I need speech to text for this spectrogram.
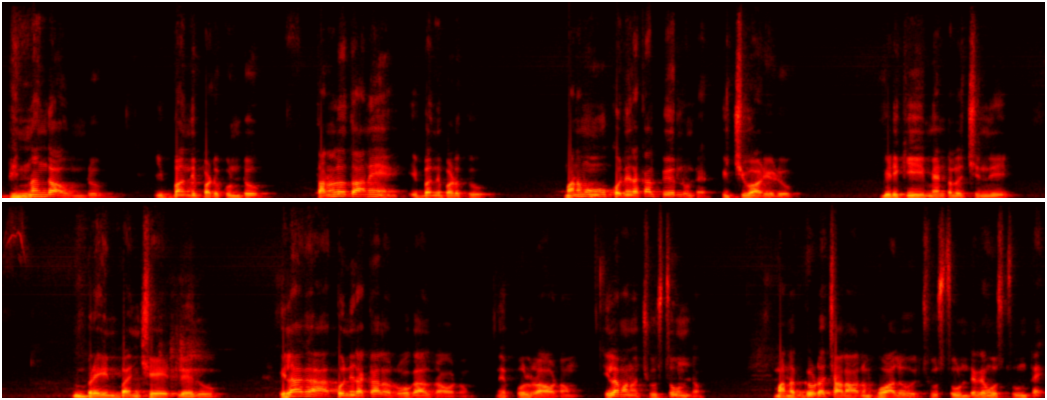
భిన్నంగా ఉంటూ ఇబ్బంది పడుకుంటూ తనలో తానే ఇబ్బంది పడుతూ మనము కొన్ని రకాల పేర్లు ఉంటాయి పిచ్చివాడీడు వీడికి మెంటల్ వచ్చింది బ్రెయిన్ పనిచేయట్లేదు. ఇలాగా కొన్ని రకాల రోగాలు రావటం నొప్పులు రావటం ఇలా మనం చూస్తూ ఉంటాం. మనకు కూడా చాలా అనుభవాలు చూస్తూ ఉంటేనే వస్తూ ఉంటాయి.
